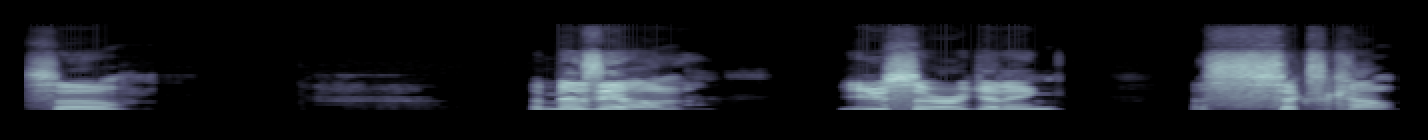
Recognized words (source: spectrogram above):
So, Abizion, you, sir, are getting a six count.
